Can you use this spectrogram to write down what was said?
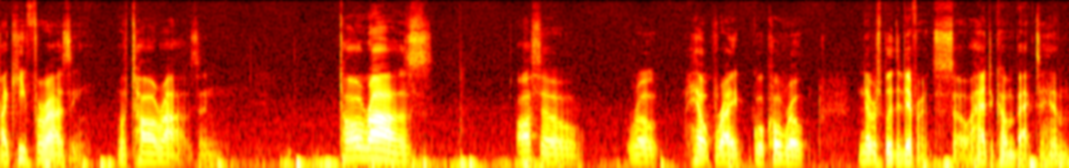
by Keith Ferrazzi with Tahl Raz and Tahl Raz also wrote, helped write, well, co-wrote, never split the difference. So I had to come back to him,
